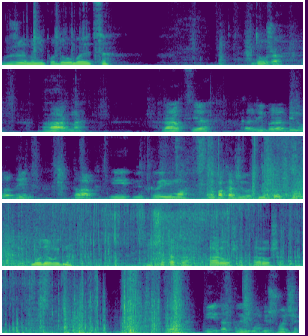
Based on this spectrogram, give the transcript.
Вже мені подобається. Дуже гарна фракція. Калібр 1 в 1. Так, і відкриємо. Ну, покажи ось мішочку. Буде видно. Ну, Що така хороша, хороша. Так, і відкриємо мішочок.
